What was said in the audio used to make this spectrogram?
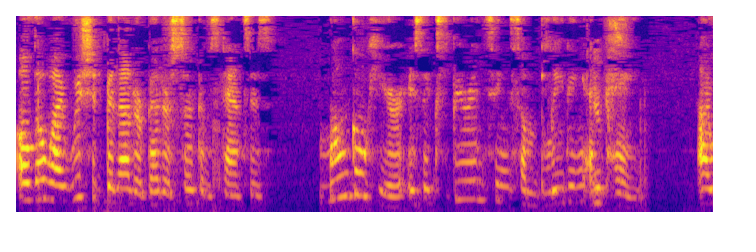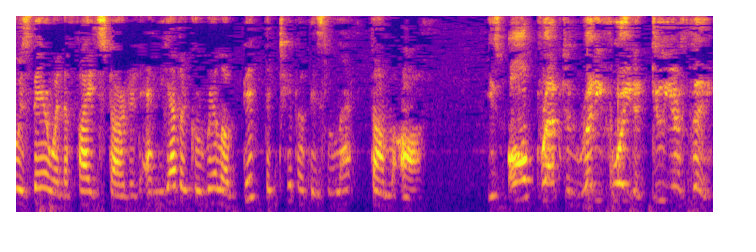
Although I wish it'd been under better circumstances. Mongo here is experiencing some bleeding and Oops. pain. I was there when the fight started, and the other gorilla bit the tip of his left thumb off. He's all prepped and ready for you to do your thing.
